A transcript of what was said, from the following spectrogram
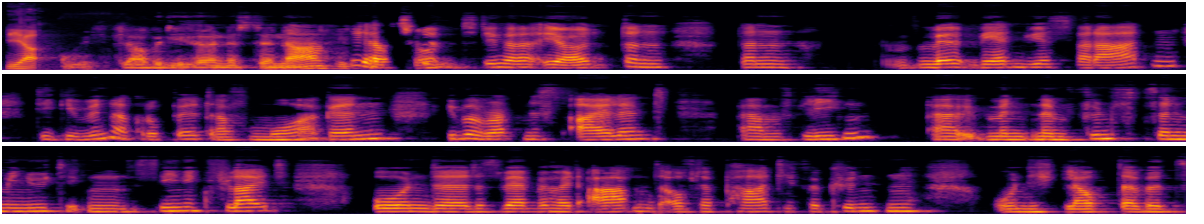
Ja. Oh, ich glaube, die hören es danach. Ich ja, stimmt. Die hören, ja, dann, dann werden wir es verraten. Die Gewinnergruppe darf morgen über Rottnest Island ähm, fliegen äh, mit einem 15-minütigen Scenic Flight und äh, das werden wir heute Abend auf der Party verkünden und ich glaube, da wird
